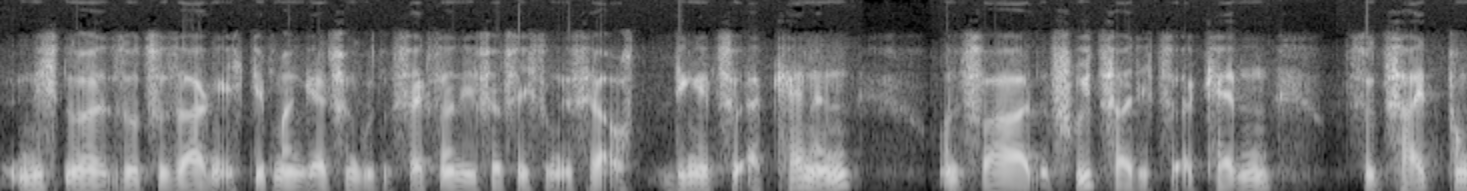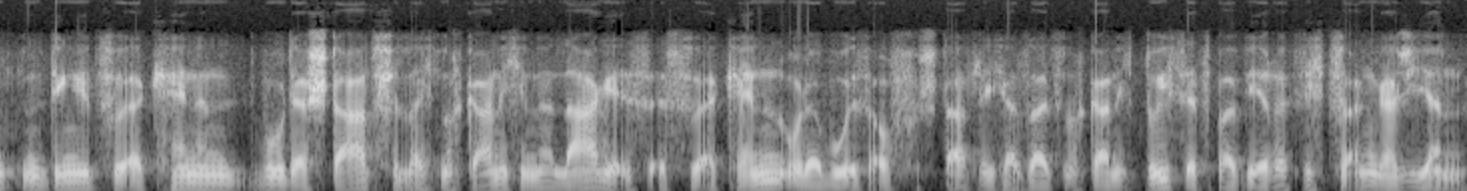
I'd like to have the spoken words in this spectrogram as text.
nicht nur sozusagen, ich gebe mein Geld für einen guten Zweck, sondern die Verpflichtung ist ja auch Dinge zu erkennen, und zwar frühzeitig zu erkennen zu Zeitpunkten Dinge zu erkennen, wo der Staat vielleicht noch gar nicht in der Lage ist, es zu erkennen oder wo es auch staatlicherseits noch gar nicht durchsetzbar wäre, sich zu engagieren.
